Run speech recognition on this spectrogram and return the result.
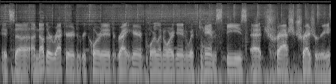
It's uh, another record recorded right here in Portland, Oregon with Cam Spees at Trash Treasury.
